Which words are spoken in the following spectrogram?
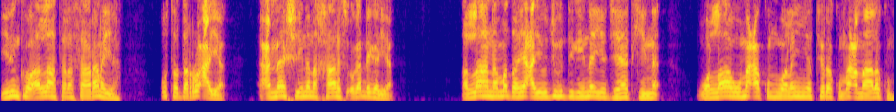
idinkoo allah tala saaranaya u tadarrucaya acmaashiinnana khaalis uga dhigaya. Allahna ma dayacayo juhdigiinna iyo jihaadkiinna. Wallaahu macakum walan yatirakum acmaalakum.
